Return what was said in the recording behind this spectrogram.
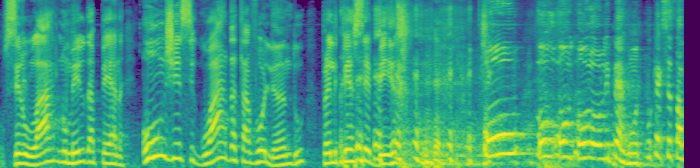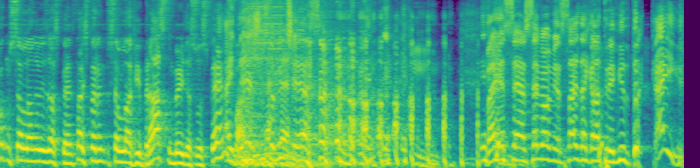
o celular no meio da perna. Onde esse guarda estava olhando para ele perceber. Ou, ou, ou- ou eu lhe pergunto, por que, que você estava com o celular no meio das pernas? Estava esperando que o celular vibrasse no meio das suas pernas? A ideia é justamente essa. Vai receber, recebe uma mensagem daquela tremida, cai.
